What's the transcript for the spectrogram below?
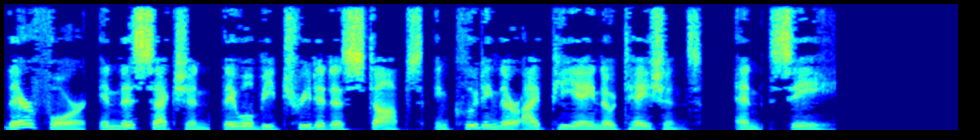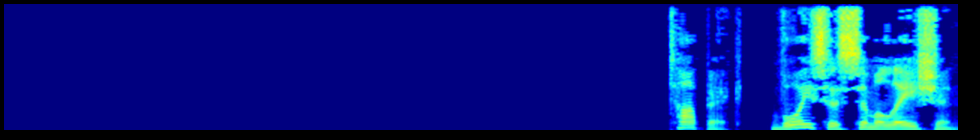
Therefore, in this section, they will be treated as stops, including their IPA notations, and c. Voice assimilation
